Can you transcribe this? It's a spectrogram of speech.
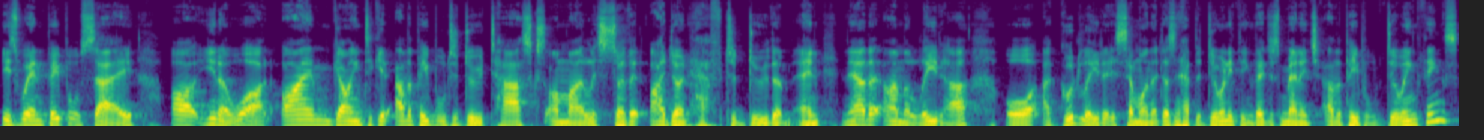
is when people say, "Oh, you know what? I'm going to get other people to do tasks on my list so that I don't have to do them." And now that I'm a leader or a good leader is someone that doesn't have to do anything, they just manage other people doing things.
